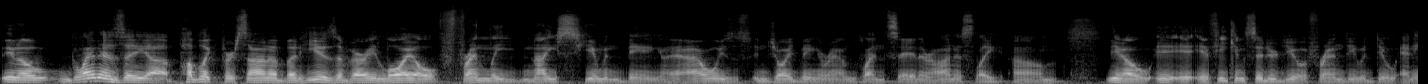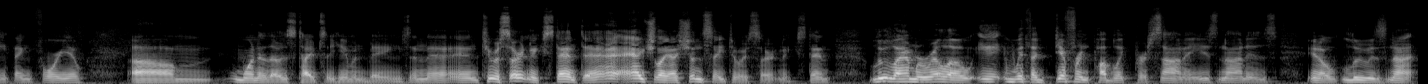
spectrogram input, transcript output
you know, Glenn is a uh, public persona, but he is a very loyal, friendly, nice human being. I, I always enjoyed being around Glenn Sather, honestly. Um, you know, if he considered you a friend, he would do anything for you um, one of those types of human beings. And, uh, and to a certain extent, uh, actually, I shouldn't say to a certain extent, Lou Lamoriello, with a different public persona, he's not as, you know, Lou is not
